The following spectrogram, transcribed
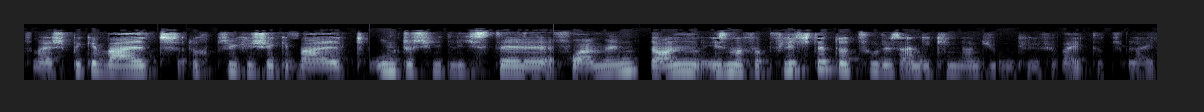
zum Beispiel Gewalt, durch psychische Gewalt, unterschiedlichste Formen, dann ist man verpflichtet dazu, das an die Kinder- und Jugendhilfe weiterzuleiten.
